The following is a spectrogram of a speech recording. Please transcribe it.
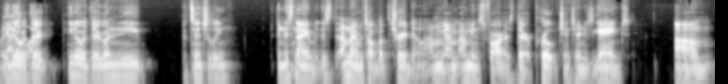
You know what they're you know what they're going to need potentially, and it's not even. This, I'm not even talking about the trade deadline. I mean, I'm- mean as far as their approach entering these games. Um,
